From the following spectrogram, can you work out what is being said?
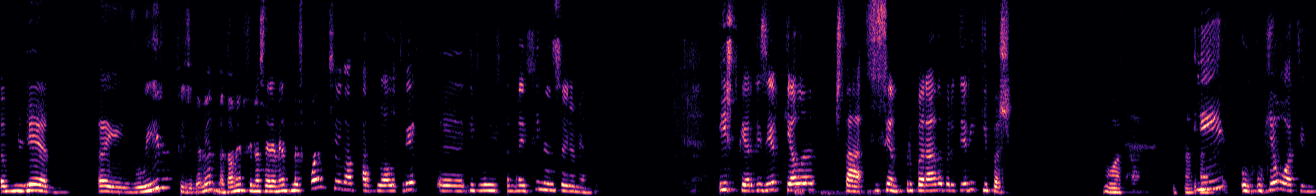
a mulher a evoluir fisicamente, mentalmente, financeiramente, mas quando chega à parte dela querer uh, evoluir também financeiramente, isto quer dizer que ela está, se sente preparada para ter equipas. Boa. E o, o que é ótimo.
